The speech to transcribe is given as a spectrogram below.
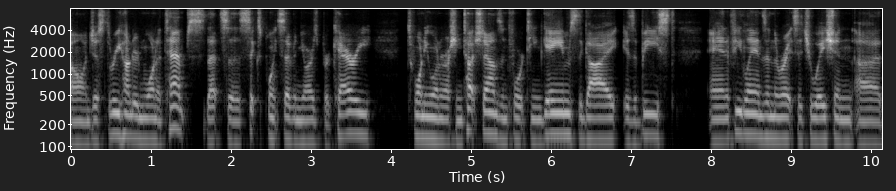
on just 301 attempts. That's a 6.7 yards per carry, 21 rushing touchdowns in 14 games. The guy is a beast. And if he lands in the right situation, uh,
